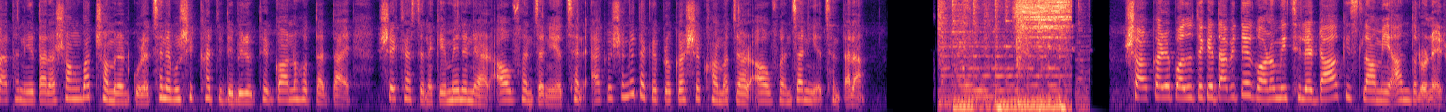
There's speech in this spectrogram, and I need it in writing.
ব্যথা নিয়ে তারা সংবাদ সম্মেলন করেছেন এবং শিক্ষার্থীদের বিরুদ্ধে গণহত্যার দায় শেখ হাসিনাকে মেনে নেওয়ার আহ্বান জানিয়েছেন। একই সঙ্গে তাকে প্রকাশ্যে ক্ষমা চাওয়ার আহ্বান জানিয়েছেন তারা। সরকারের পদত্যাগের দাবিতে গণমিছিলের ডাক ইসলামী আন্দোলনের।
